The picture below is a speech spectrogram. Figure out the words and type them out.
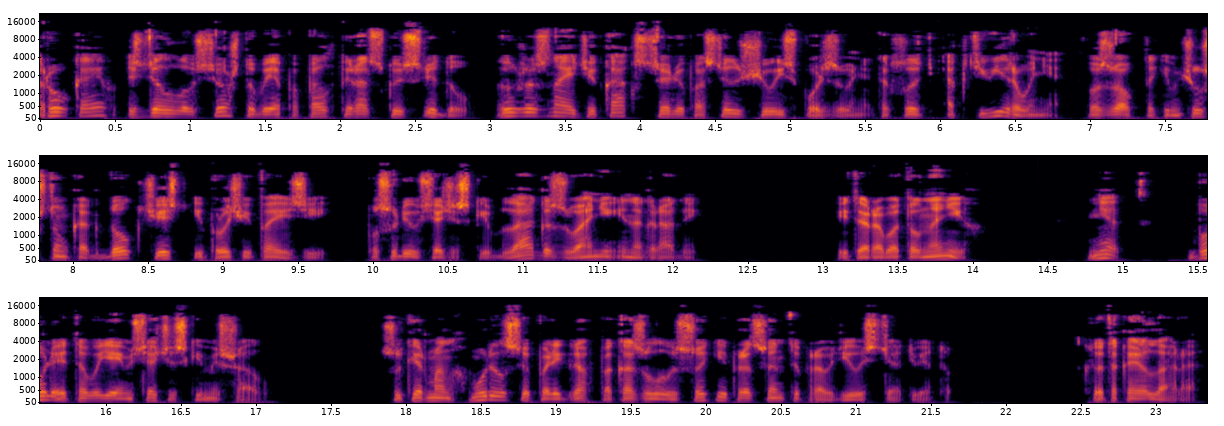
РУКФ сделала все, чтобы я попал в пиратскую среду. Вы уже знаете, как с целью последующего использования, так сказать, активирования, вызвал к таким чувствам, как долг, честь и прочей поэзии посулил всяческие блага, звания и награды. И ты работал на них? Нет. Более того, я им всячески мешал. Сукерман хмурился, полиграф показывал высокие проценты правдивости ответов. Кто такая Лара?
